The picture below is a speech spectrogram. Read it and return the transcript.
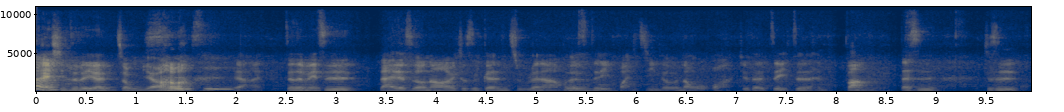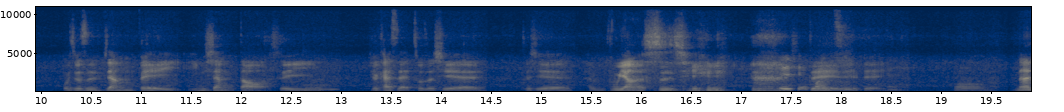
爱心真的也很重要。是是。对啊，真的每次来的时候，然后就是跟主任啊，或者是这里环境，都让我哇，觉得这里真的很棒。但是就是我就是这样被影响到，所以就开始来做这些这些很不一样的事情。谢谢 对对对。哦，那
